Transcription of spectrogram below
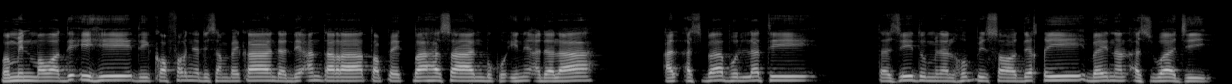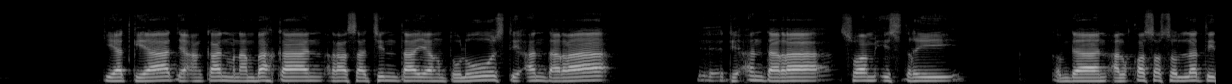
Wamin mawadi'ihi di covernya disampaikan dan di antara topik bahasan buku ini adalah al-asbabul lati tazidu minal hubbi sadiqi bainal azwaji. Kiat-kiat yang akan menambahkan rasa cinta yang tulus di antara di antara suami istri. Kemudian al-qasasul lati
